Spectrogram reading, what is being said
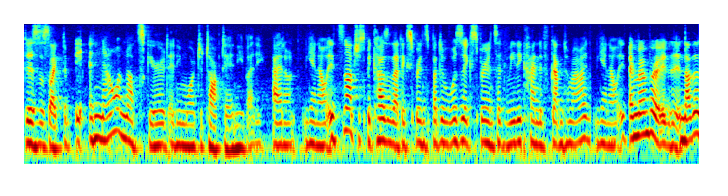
this is like the and now i'm not scared anymore to talk to anybody. I don't you know it's not just because of that experience but it was an experience that really kind of got into my mind you know. I remember another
